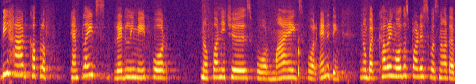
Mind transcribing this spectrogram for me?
We had a couple of templates readily made for you know, furnitures, for mics, for anything. You know, but covering all those products was not a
